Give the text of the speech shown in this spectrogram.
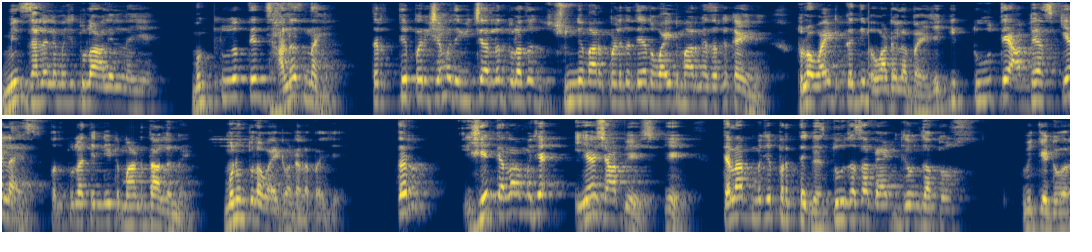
मिस झालेलं म्हणजे तुला आलेलं नाहीये. मग तुझं ते झालंच नाही. तर ते परीक्षेमध्ये विचारलं तुला जर शून्य मार्क पडले तर त्यात वाईट मारण्यासारखं काही नाही. तुला वाईट कधी वाटायला पाहिजे की तू ते अभ्यास केलायस पण तुला ते नीट मांडता आलं नाही. म्हणून तुला वाईट वाटायला पाहिजे. तर हे त्याला म्हणजे यश अपयश हे. त्याला म्हणजे प्रत्येक तू जसा बॅट घेऊन जातोस विकेटवर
